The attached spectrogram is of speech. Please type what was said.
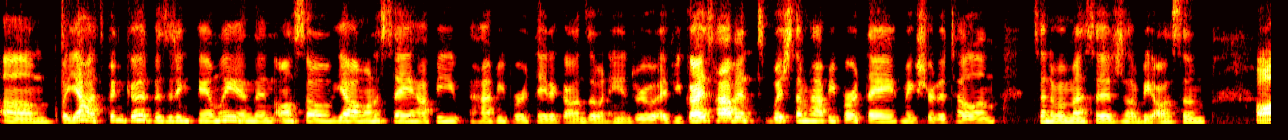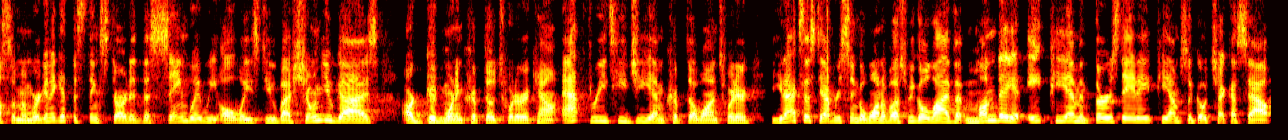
Um, but yeah, it's been good visiting family. And then also, yeah, I want to say happy, happy birthday to Gonzo and Andrew. If you guys haven't wished them happy birthday, make sure to tell them, send them a message. That'd be awesome. Awesome. And we're going to get this thing started the same way we always do by showing you guys our Good Morning Crypto Twitter account at 3TGM Crypto on Twitter. You get access to every single one of us. We go live at Monday at 8 p.m. and Thursday at 8 p.m. So go check us out.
